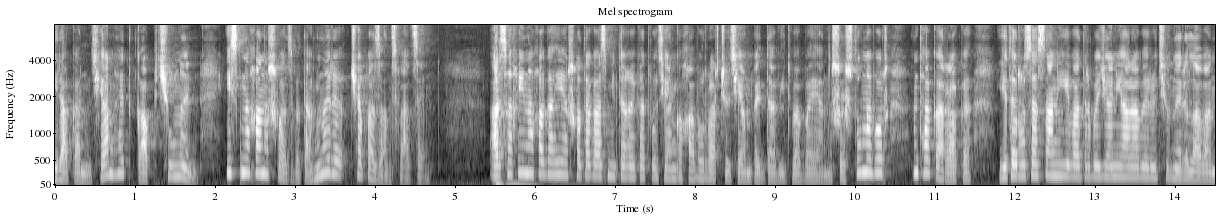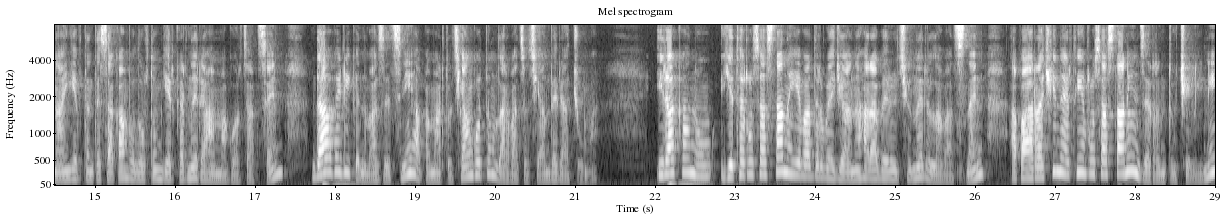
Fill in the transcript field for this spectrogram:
իրականության հետ կապ չունեն, իսկ նախանշված վտանգները չափազանցված են։ Արցախի նախագահի աշխատակազմի տեղեկատվության գլխավոր վարչության պետ Դավիթ Բաբայանը շեշտում է, որ ընդհակառակը, եթե Ռուսաստանի եւ Ադրբեջանի հարաբերությունները լավանան եւ տնտեսական ոլորտում երկրները համագործակցեն, դա ավելի կնվազեցնի հակամարտության գոտում լարվածության վերաճումը։ Իրականում, եթե Ռուսաստանը եւ Ադրբեջանը հարաբերությունները լավացնեն, ապա առաջին հերթին Ռուսաստանին ձեռնտու չլինի,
